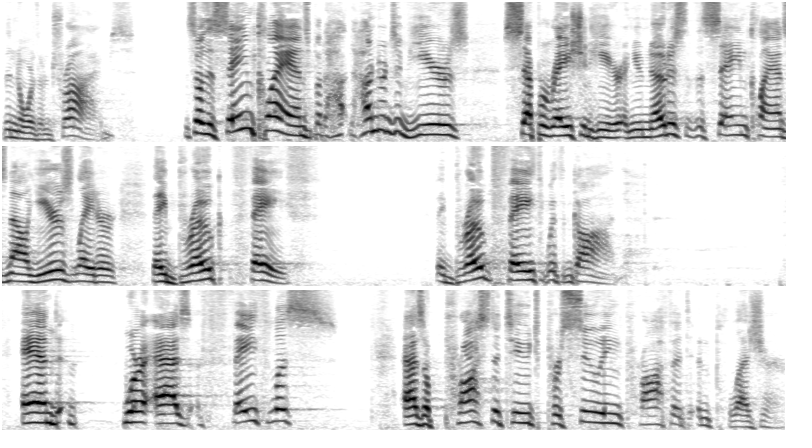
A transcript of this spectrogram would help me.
the northern tribes. So the same clans, but hundreds of years separation here. And you notice that the same clans now, years later, they broke faith. They broke faith with God. And were as faithless as a prostitute pursuing profit and pleasure.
